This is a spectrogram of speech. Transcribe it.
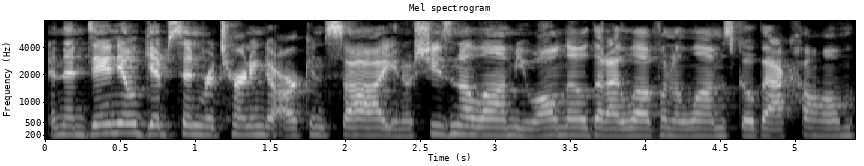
And then Danielle Gibson returning to Arkansas. You know, she's an alum. You all know that I love when alums go back home.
